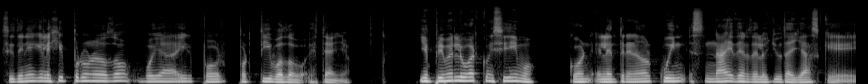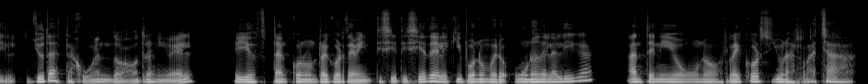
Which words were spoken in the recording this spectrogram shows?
si tenía que elegir por uno de los dos, voy a ir por, por Thibodeau este año. Y en primer lugar coincidimos con el entrenador Quinn Snyder de los Utah Jazz, que Utah está jugando a otro nivel. Ellos están con un récord de 27 y 7, el equipo número uno de la liga. Han tenido unos récords y unas rachas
